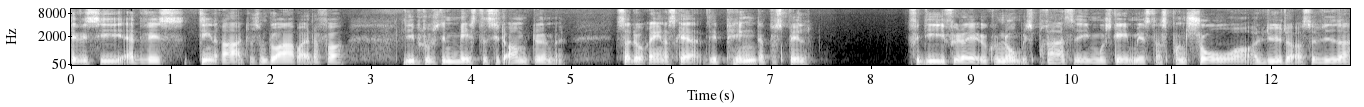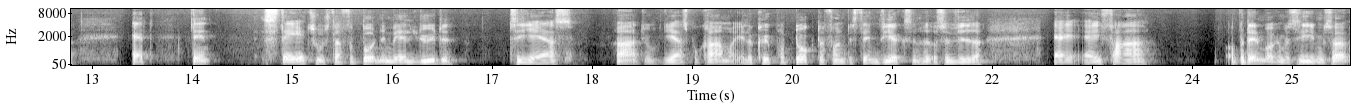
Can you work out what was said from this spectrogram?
Det vil sige, at hvis din radio, som du arbejder for, lige pludselig mister sit omdømme, så er det jo rent og skær, det er penge, der er på spil. Fordi I føler jer økonomisk presset, I måske mister sponsorer og lytter osv., at den status, der er forbundet med at lytte til jeres radio, jeres programmer, eller købe produkter for en bestemt virksomhed osv., er, er i fare. Og på den måde kan man sige, så,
